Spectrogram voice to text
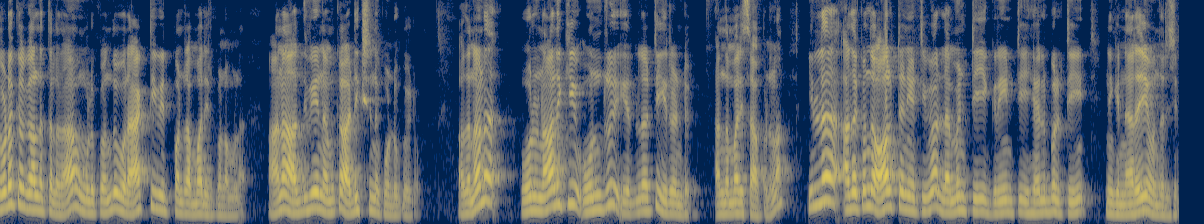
தொடக்க காலத்தில் தான் உங்களுக்கு வந்து ஒரு ஆக்டிவேட் பண்ணுற மாதிரி இருக்கும் நம்மளை. ஆனால் அதுவே நமக்கு அடிக்ஷனை கொண்டு போயிடும். அதனால் ஒரு நாளைக்கு ஒன்று இல்லாட்டி இரண்டு அந்த மாதிரி சாப்பிடலாம். இல்லை அதுக்கு வந்து ஆல்டர்னேட்டிவாக lemon tea green tea herbal tea இன்றைக்கி நிறைய வந்துருச்சு.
